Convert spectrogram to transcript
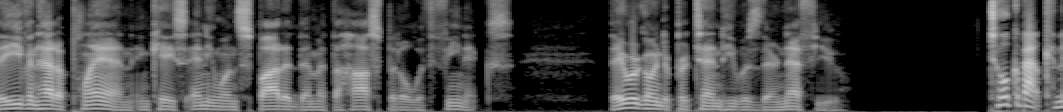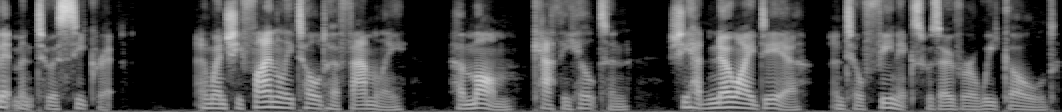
They even had a plan in case anyone spotted them at the hospital with Phoenix. They were going to pretend he was their nephew. Talk about commitment to a secret. And when she finally told her family, her mom, Kathy Hilton, she had no idea until Phoenix was over a week old.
